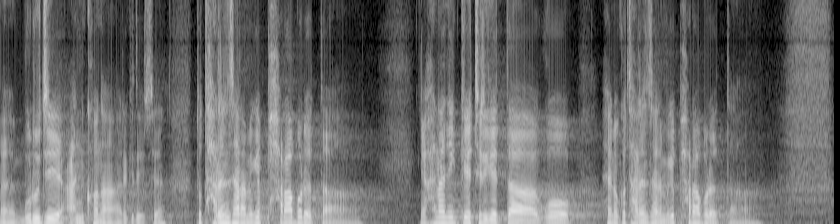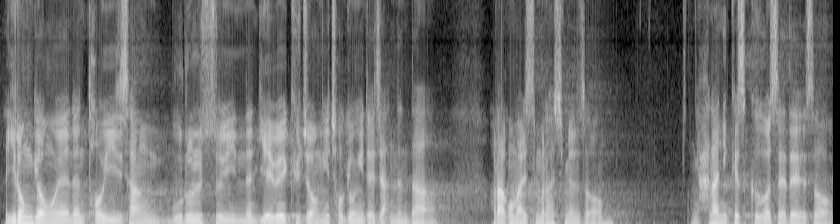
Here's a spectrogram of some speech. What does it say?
예, 무르지 않거나 이렇게 돼 있어요. 또 다른 사람에게 팔아버렸다. 하나님께 드리겠다고 해놓고 다른 사람에게 팔아버렸다. 이런 경우에는 더 이상 물을 수 있는 예외 규정이 적용이 되지 않는다. 라고 말씀을 하시면서 하나님께서 그것에 대해서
